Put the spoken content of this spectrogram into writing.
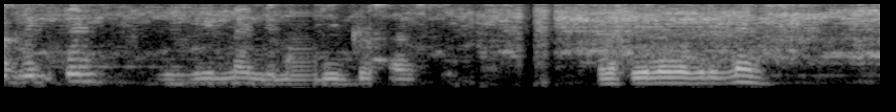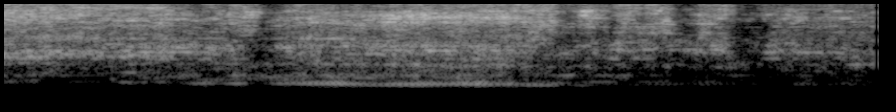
Ah, grade 10. Grade 9, di mo grade 2 sa Ano sila mo grade 9?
